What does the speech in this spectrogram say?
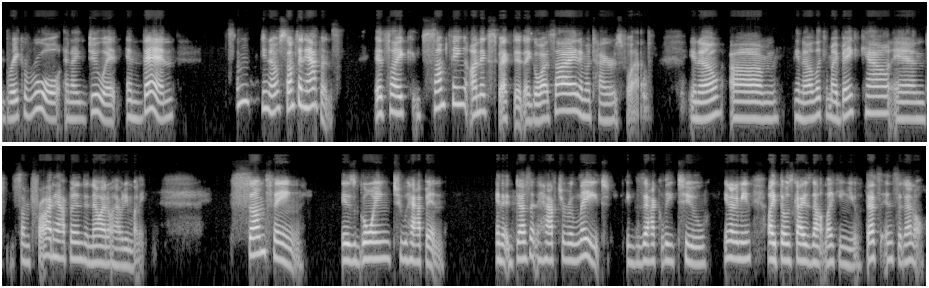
break a rule and I do it, and then some, you know, something happens. It's like something unexpected. I go outside and my tire is flat, you know? Um, you know, look at my bank account and some fraud happened and now I don't have any money. Something is going to happen and it doesn't have to relate exactly to, you know what I mean? Like those guys not liking you. That's incidental.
